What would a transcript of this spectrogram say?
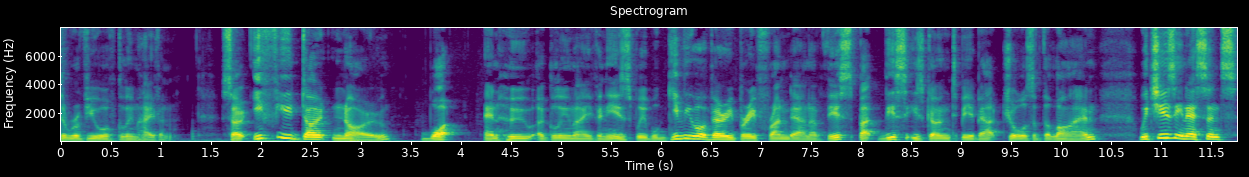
a review of Gloomhaven. So if you don't know what and who a Gloomhaven is. We will give you a very brief rundown of this, but this is going to be about Jaws of the Lion, which is in essence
